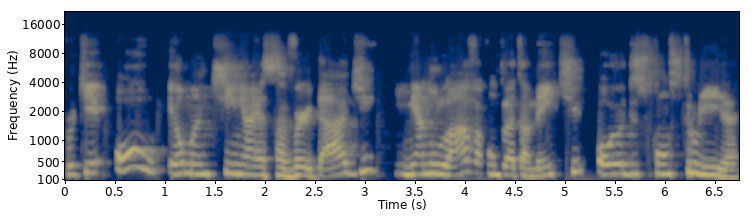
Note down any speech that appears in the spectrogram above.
porque ou eu mantinha essa verdade, me anulava completamente, ou eu desconstruía.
